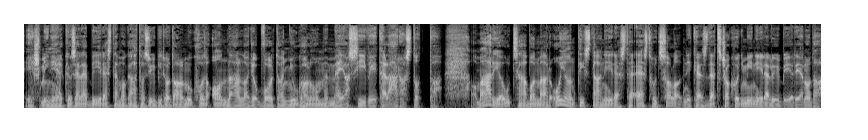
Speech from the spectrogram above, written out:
és minél közelebb érezte magát az ő birodalmukhoz, annál nagyobb volt a nyugalom, mely a szívét elárasztotta. A Mária utcában már olyan tisztán érezte ezt, hogy szaladni kezdett, csak hogy minél előbb érjen oda,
